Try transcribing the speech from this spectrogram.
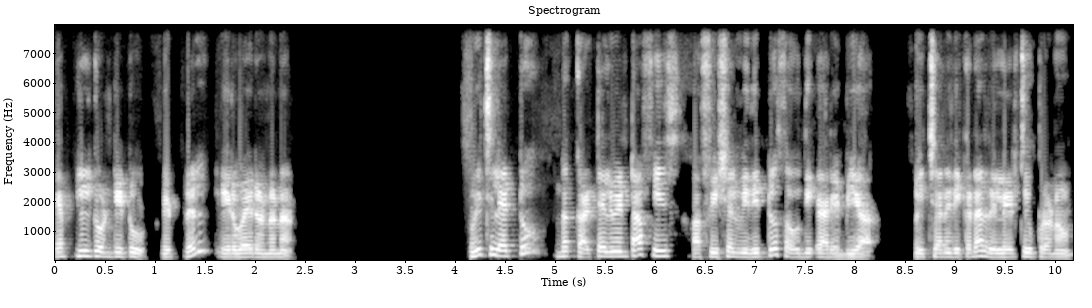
April twenty two April ఇరవై రెండున which led to the curtailment of his official visit to Saudi Arabia which అనేది ఇక్కడ రిలేటివ్ ప్రొనౌన్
